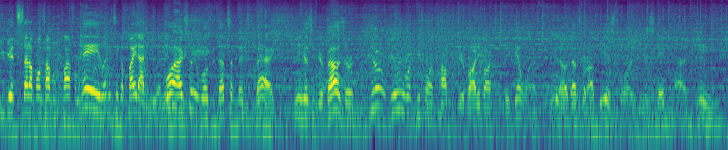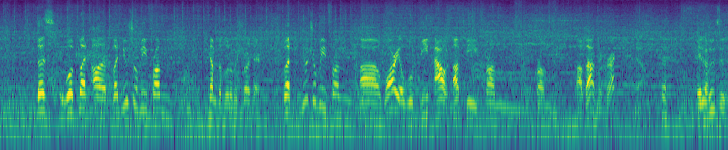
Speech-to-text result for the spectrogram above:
you get set up on top of a platform. Hey, let me take a bite out of you. And Well, actually, well, that's a mixed bag because if you're Bowser, you don't really want people on top of your body box to begin with. You know, that's what up B is for, is you escape that. does well, but uh, but neutral B from comes up a little bit short there. But neutral B from uh, Wario will beat out up B from from uh, Bowser, correct? No. It loses.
